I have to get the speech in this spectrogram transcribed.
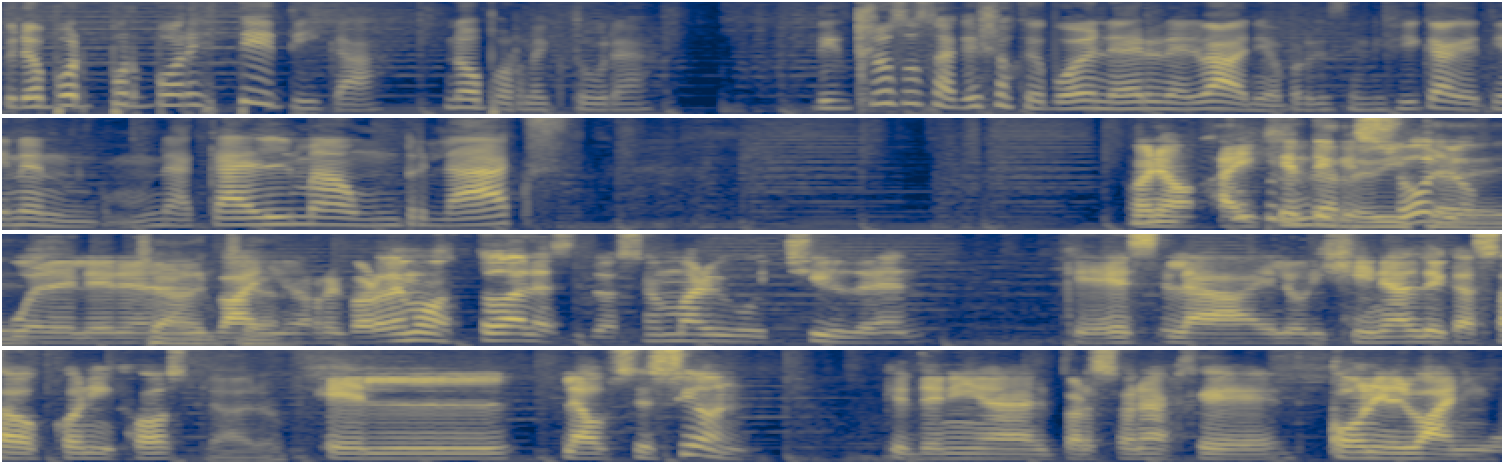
Pero por, por, por estética, no por lectura. Incluso aquellos que pueden leer en el baño, porque significa que tienen una calma, un relax. Bueno, hay gente que solo de puede leer en el baño. Recordemos toda la situación Married with Children, que es la, el original de Casados con Hijos, Claro. el- la obsesión que tenía el personaje con el baño.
